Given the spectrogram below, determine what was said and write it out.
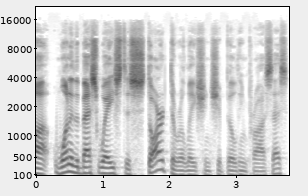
uh, one of the best ways to start the relationship building process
